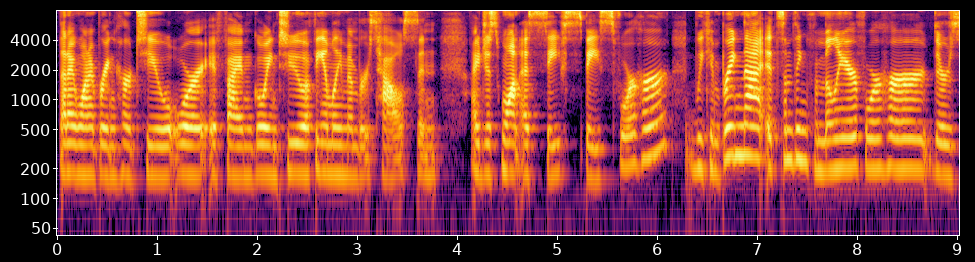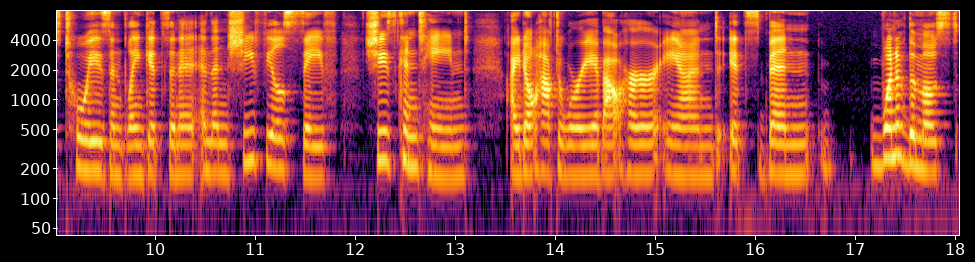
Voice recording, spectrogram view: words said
that i want to bring her to or if i'm going to a family member's house and i just want a safe space for her we can bring that. It's something familiar for her. There's toys and blankets in it and then she feels safe. She's contained. I don't have to worry about her. And it's been one of the most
